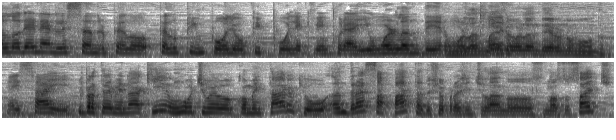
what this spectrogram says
Lorena e a Alessandro pelo, pelo pimpolho ou pipolha que vem por aí. Um orlandeiro, um, Um Orlan- mais um orlandeiro no mundo. É isso aí. E pra terminar aqui, um último comentário que o André Sapata deixou pra gente lá no nosso site.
